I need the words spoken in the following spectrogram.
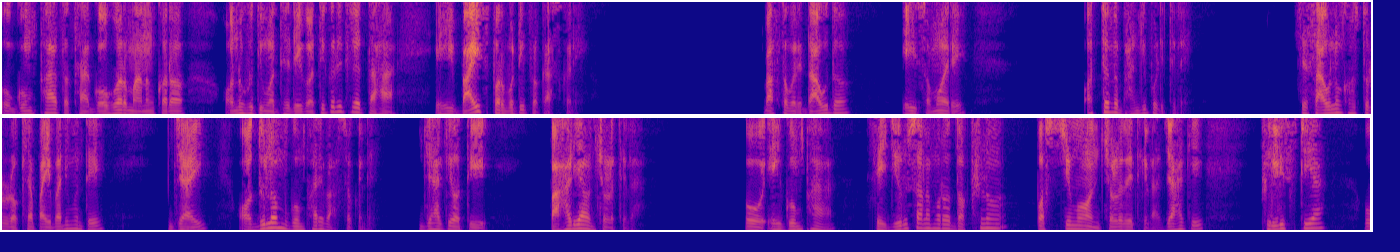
ଓ ଗୁମ୍ଫା ତଥା ଗୌହରମାନଙ୍କର ଅନୁଭୂତି ମଧ୍ୟ ଦେଇ ଗତି କରିଥିଲେ ତାହା ଏହି ବାଇଶ ପର୍ବଟି ପ୍ରକାଶ କରେ। ବାସ୍ତବରେ ଦାଉଦ ଏହି ସମୟରେ ଅତ୍ୟନ୍ତ ଭାଙ୍ଗି ପଡ଼ିଥିଲେ। ସେ ସାଉଲଙ୍କ ହସ୍ତରୁ ରକ୍ଷା ପାଇବା ନିମନ୍ତେ ଯାଇ ଅଦୁଲମ ଗୁମ୍ଫାରେ ବାସ କଲେ ଯାହାକି ଅତି ପାହାଡ଼ିଆ ଅଞ୍ଚଳ ଥିଲା। ଓ ଏହି ଗୁମ୍ଫା ସେହି ଜିରୁସାଲାମର ଦକ୍ଷିଣ ପଶ୍ଚିମ ଅଞ୍ଚଳରେ ଥିଲା ଯାହାକି ଫିଲିଷ୍ଟିଆ ଓ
